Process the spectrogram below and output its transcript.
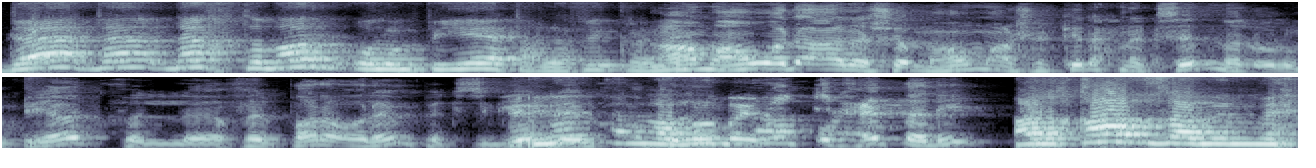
ده ده ده اختبار أولمبيات على فكرة إن آه، أنت ما هو ده علشان ما هم عشان كده إحنا كسبنا الأولمبياد في ال في البارا اولمبيكس إن أنت هم كلهم المفروض بينطوا الحتة دي. القفزة من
